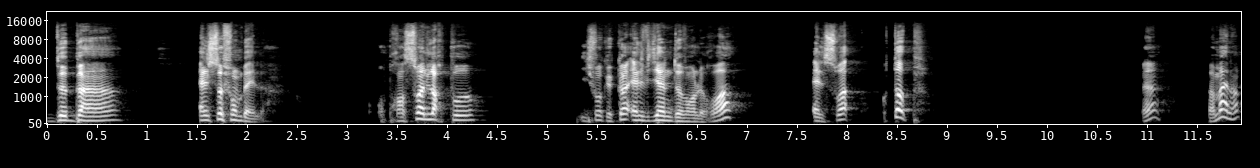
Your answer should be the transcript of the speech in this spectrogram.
de bains, elles se font belles. On prend soin de leur peau. Il faut que quand elles viennent devant le roi, elles soient au top. Hein? Pas mal, hein?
